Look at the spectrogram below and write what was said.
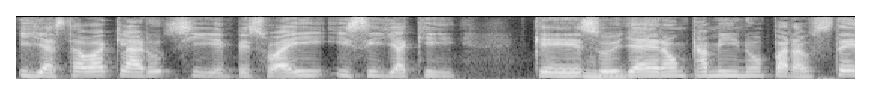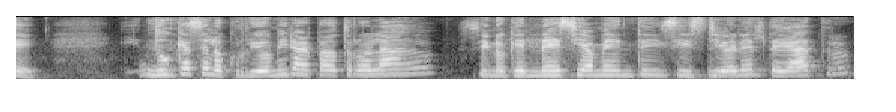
y ya estaba claro si empezó ahí y sigue aquí, que eso ya era un camino para usted. Nunca se le ocurrió mirar para otro lado, sino que neciamente insistió en el teatro.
